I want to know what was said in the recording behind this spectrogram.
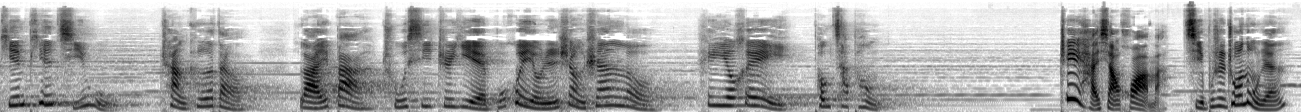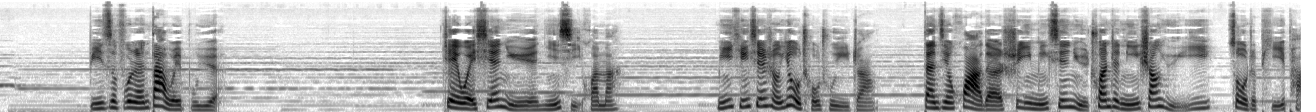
翩翩起舞，唱歌道：‘来吧，除夕之夜不会有人上山喽！’嘿呦嘿，砰嚓砰。这还像话吗？岂不是捉弄人？”鼻子夫人大为不悦。这位仙女您喜欢吗？迷婷先生又抽出一张，但见画的是一名仙女穿着霓裳雨衣，奏着琵琶。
